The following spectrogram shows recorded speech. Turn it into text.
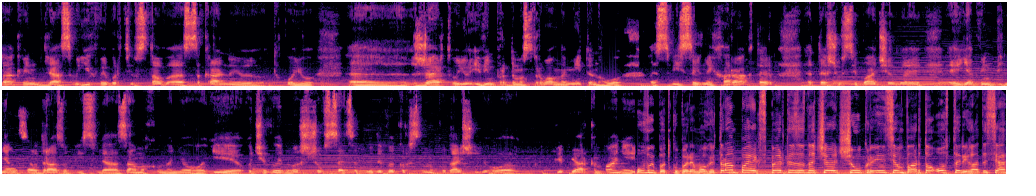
Так він для своїх виборців став е, сакральною такою е, жертвою, і він продемонстрував на мітингу е, свій сильний характер. Е, Те, що всі бачили, як він піднявся одразу після замаху на нього. І очевидно, що все це буде використано в його піар-кампанії. У випадку перемоги Трампа експерти зазначають, що українцям варто остерігатися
